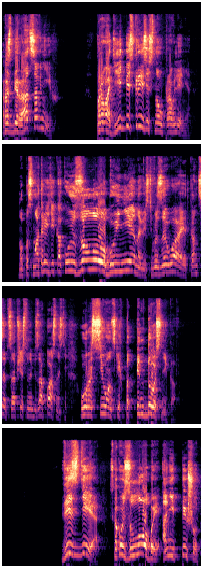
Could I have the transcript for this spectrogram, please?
разбираться в них, проводить бескризисное управление. Но посмотрите, какую злобу и ненависть вызывает концепция общественной безопасности у россионских подпиндосников. Везде, с какой злобой они пишут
